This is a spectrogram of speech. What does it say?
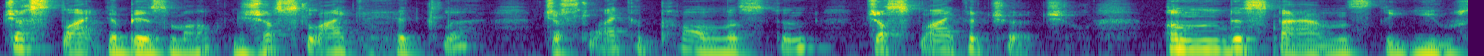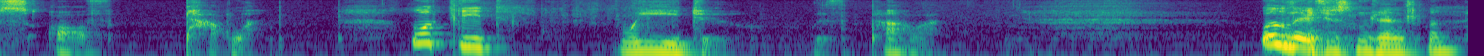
just like a Bismarck, just like a Hitler, just like a Palmerston, just like a Churchill, understands the use of power. What did we do with power? Well, ladies and gentlemen,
